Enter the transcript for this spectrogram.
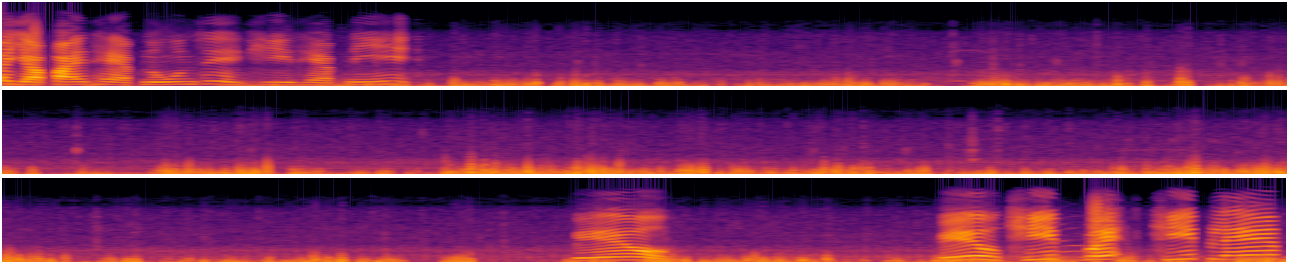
ก็อย่าไปแถบนู้นสิ ขี่แถบนี้ บิล บิล keep re- keep left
